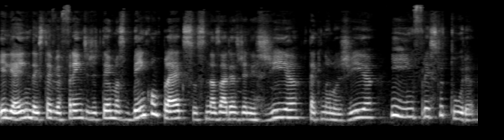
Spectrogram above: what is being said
Ele ainda esteve à frente de temas bem complexos nas áreas de energia, tecnologia e infraestrutura,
